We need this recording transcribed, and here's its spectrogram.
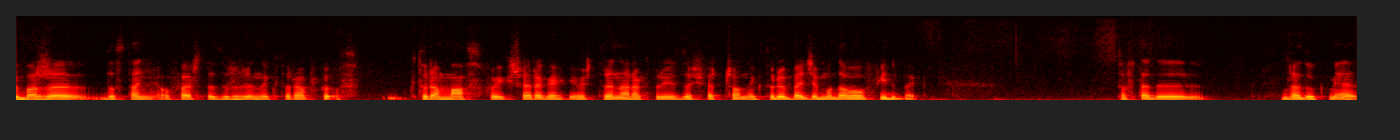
Chyba, że dostanie ofertę z drużyny, która, która ma w swoich szeregach jakiegoś trenera, który jest doświadczony, który będzie mu dawał feedback. To wtedy według mnie,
